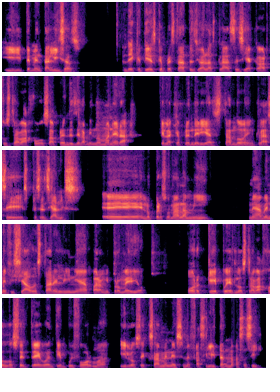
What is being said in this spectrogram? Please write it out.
y te mentalizas de que tienes que prestar atención a las clases y acabar tus trabajos, aprendes de la misma manera que la que aprenderías estando en clases presenciales. Eh, en lo personal a mí me ha beneficiado estar en línea para mi promedio porque pues los trabajos los entrego en tiempo y forma y los exámenes se me facilitan más así.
